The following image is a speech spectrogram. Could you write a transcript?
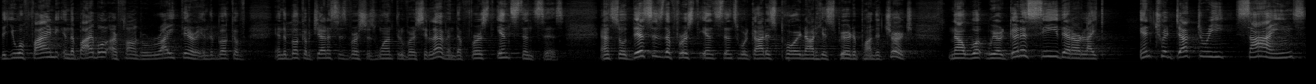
that you will find in the Bible are found right there in the book of in the book of Genesis verses 1 through verse 11, the first instances. And so this is the first instance where God is pouring out his spirit upon the church. Now, what we're going to see that are like introductory signs,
